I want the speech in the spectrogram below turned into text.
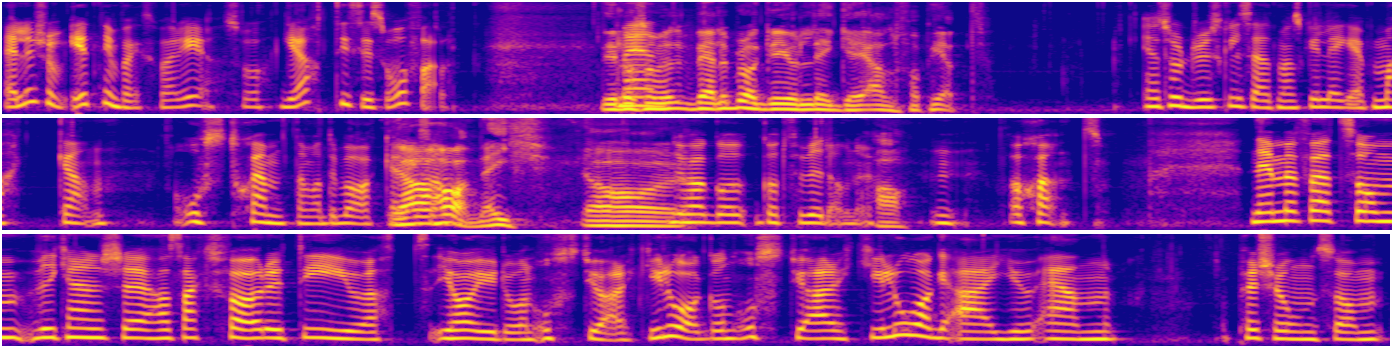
Eller så vet ni faktiskt vad det är, så grattis i så fall. Det låter som en väldigt bra grej att lägga i alfabet. Jag trodde du skulle säga att man skulle lägga på mackan. Ostskämten var tillbaka. Jaha, liksom. nej. Jag har... Du har gått förbi dem nu? Ja. Mm, vad skönt. Nej, men för att som vi kanske har sagt förut, det är ju att jag är ju då en osteoarkeolog. Och en osteoarkeolog är ju en person som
